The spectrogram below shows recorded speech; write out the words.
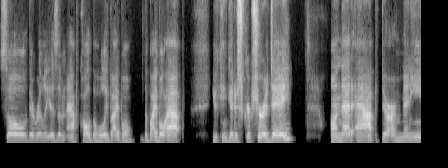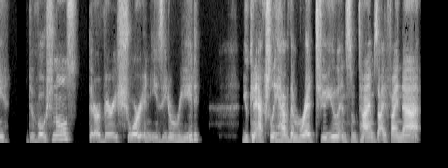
So there really is an app called the Holy Bible, the Bible app. You can get a scripture a day. On that app, there are many devotionals that are very short and easy to read. You can actually have them read to you. And sometimes I find that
